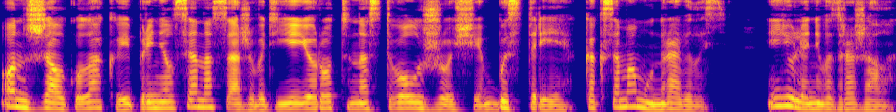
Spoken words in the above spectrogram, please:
Он сжал кулак и принялся насаживать ее рот на ствол жестче, быстрее, как самому нравилось. Юля не возражала.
